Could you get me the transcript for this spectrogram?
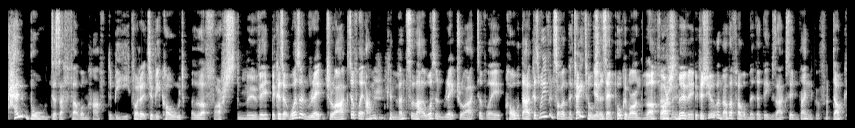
How bold does a film have to be for it to be called the first movie? Because it wasn't retroactively, I'm convinced of that, it wasn't retroactively called that, because we even saw it in the titles. Yeah. It said Pokemon, the first Definitely. movie, because you know another film that did the exact same thing. Doug.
